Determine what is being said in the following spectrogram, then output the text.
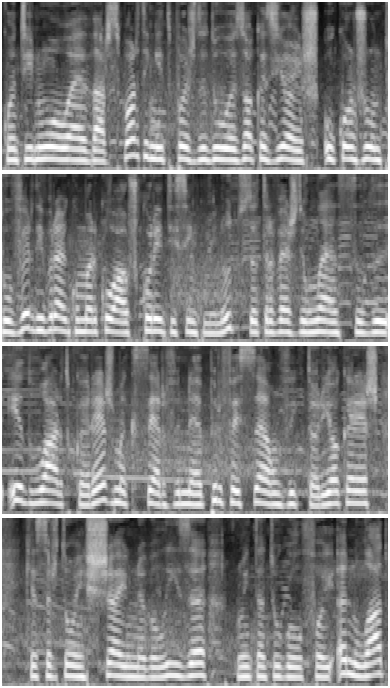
continuou a dar Sporting e depois de duas ocasiões o conjunto verde e branco marcou aos 45 minutos através de um lance de Eduardo Quaresma que serve na perfeição Victor Jóqueres que acertou em cheio na baliza. No entanto, o gol foi anulado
